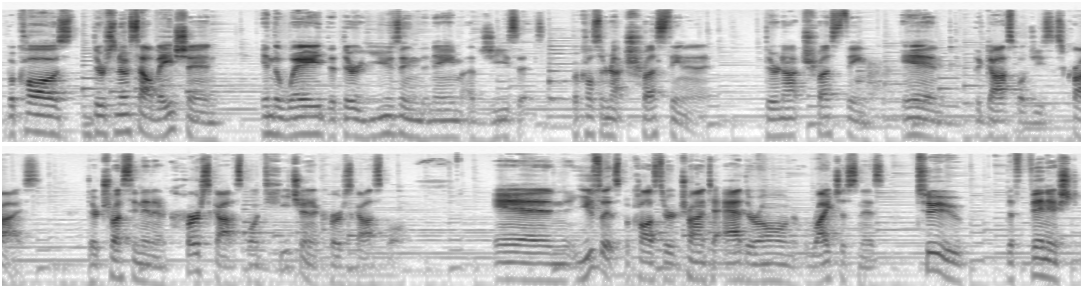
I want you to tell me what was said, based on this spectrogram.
because there's no salvation in the way that they're using the name of Jesus because they're not trusting in it. They're not trusting in the gospel of Jesus Christ. They're trusting in a cursed gospel and teaching a cursed gospel. And usually it's because they're trying to add their own righteousness to the finished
